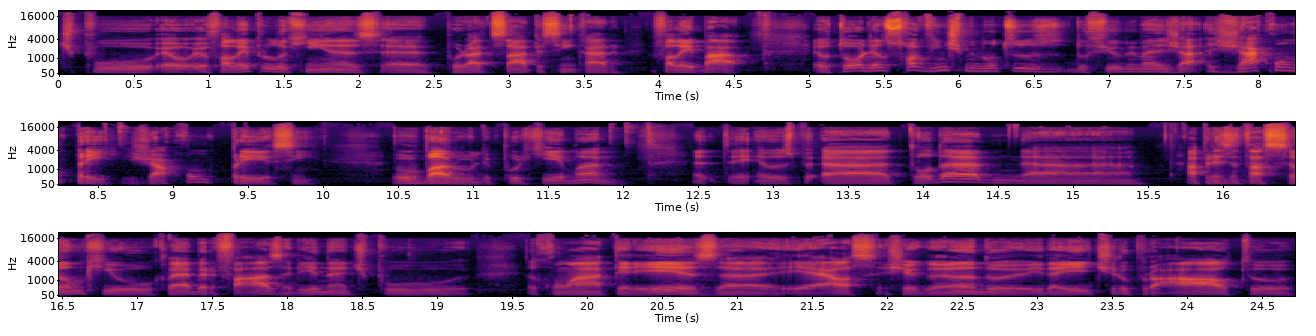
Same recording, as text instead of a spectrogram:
Tipo, eu, eu falei pro Luquinhas é, por WhatsApp, assim, cara. Eu falei, bah, eu tô olhando só 20 minutos do filme, mas já, já comprei, já comprei, assim, o barulho. Porque, mano, eu, é, a, toda a apresentação que o Kleber faz ali, né? Tipo, com a Teresa e ela chegando e daí tiro pro alto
